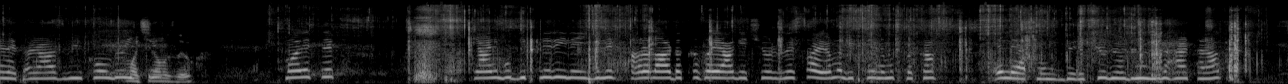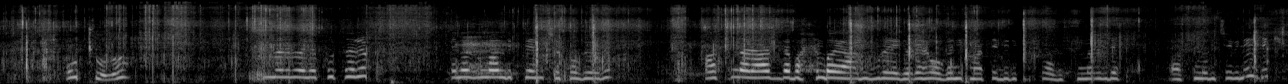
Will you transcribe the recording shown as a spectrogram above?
Evet arazi büyük olduğu için Makinamız da yok. maalesef yani bu dipleriyle ilgili aralarda kazaya geçiyoruz vesaire ama diplerini mutlaka elle yapmamız gerekiyor. Gördüğünüz gibi her taraf ot dolu. Bunları böyle kurtarıp en azından diplerini çapalıyoruz. Aslında arazide baya- bayağı bir buraya göre organik madde birikmiş oldu. Şunları bir de aslında biçebilirdik.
